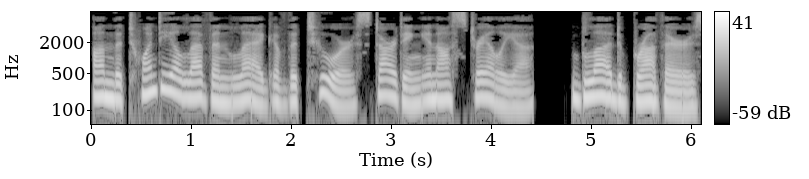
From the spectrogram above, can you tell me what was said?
On the 2011 leg of the tour starting in Australia, "'Blood Brothers'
